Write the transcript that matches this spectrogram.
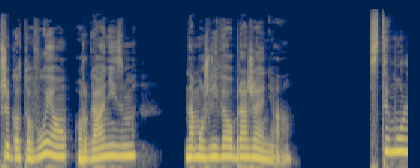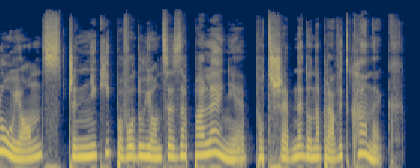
przygotowują organizm na możliwe obrażenia, stymulując czynniki powodujące zapalenie potrzebne do naprawy tkanek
